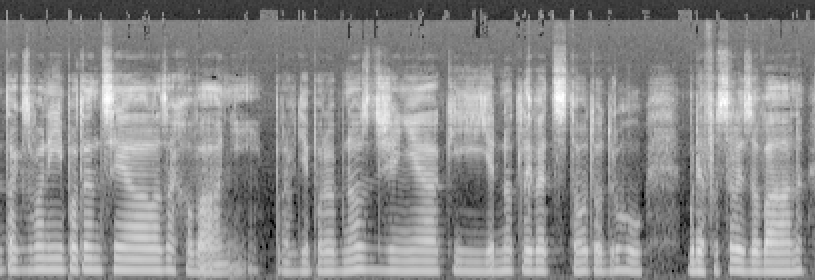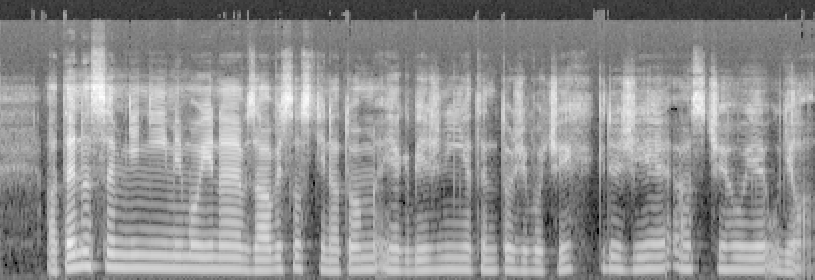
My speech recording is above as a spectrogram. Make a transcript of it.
takzvaný potenciál zachování. Pravděpodobnost, že nějaký jednotlivec tohoto druhu bude fosilizován a ten se mění mimo jiné v závislosti na tom, jak běžný je tento živočich, kde žije a z čeho je udělán.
